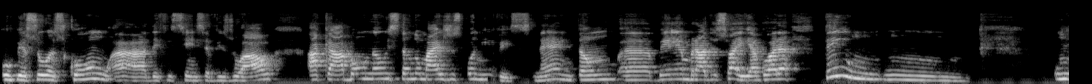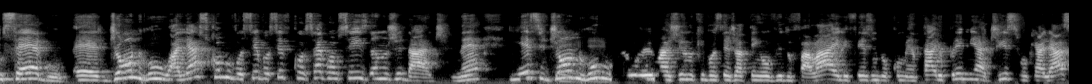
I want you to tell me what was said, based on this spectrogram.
por pessoas com a deficiência visual acabam não estando mais disponíveis, né? Então, é, bem lembrado isso aí. Agora, tem um, um um cego, é, John Hu. Aliás, como você, você ficou cego aos seis anos de idade, né? E esse John Hu, eu imagino que você já tenha ouvido falar, ele fez um documentário premiadíssimo, que, aliás,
